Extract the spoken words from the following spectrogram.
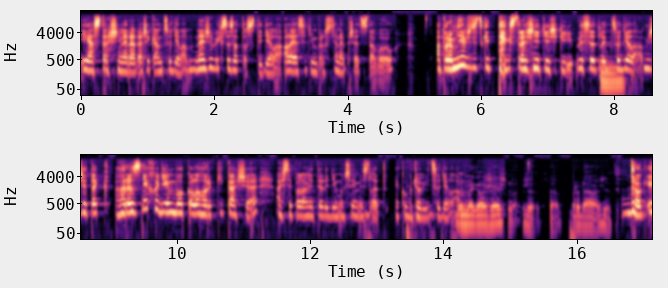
já strašně nerada říkám, co dělám. Ne, že bych se za to styděla, ale já si tím prostě nepředstavuju. A pro mě je vždycky tak strašně těžký vysvětlit, co dělám, že tak hrozně chodím okolo horký kaše, až si podle mě ty lidi musí myslet, jako kdo ví, co dělám. mega lžeš, no, že třeba prodáváš. Drogy.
